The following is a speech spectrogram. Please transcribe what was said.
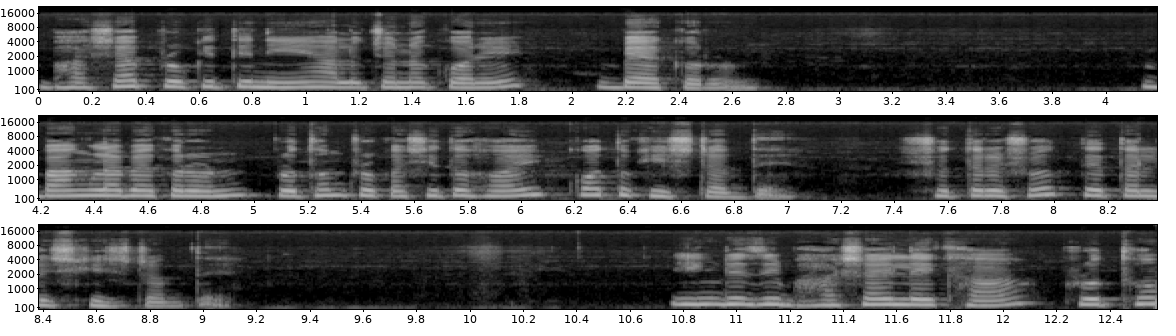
ভাষা প্রকৃতি নিয়ে আলোচনা করে ব্যাকরণ। বাংলা ব্যাকরণ প্রথম প্রকাশিত হয় কত খ্রিস্টাব্দে? সতেরোশো তেতাল্লিশ খ্রিস্টাব্দে। ইংরেজি ভাষায় লেখা প্রথম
